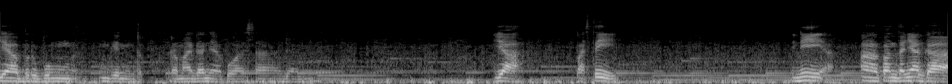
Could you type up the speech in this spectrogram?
ya berhubung mungkin Ramadan ya puasa dan ya pasti ini uh, kontennya agak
